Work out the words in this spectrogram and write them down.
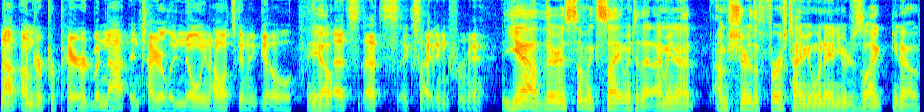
not underprepared, but not entirely knowing how it's gonna go. Yep. That's that's exciting for me. Yeah, there is some excitement to that. I mean, I, I'm sure the first time you went in, you were just like, you know,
